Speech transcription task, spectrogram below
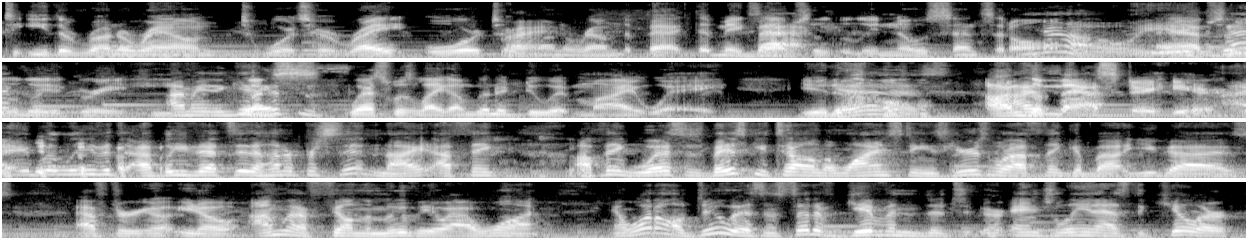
to either run around towards her right or to Right. run around the back? That makes Back. absolutely no sense at all. No, I absolutely exactly. agree. He, I mean, again, Wes, this is- Wes was like, I'm going to do it my way. You know, Yes. I'm I- the master here. I believe it. I believe that's it 100% night. I think I think Wes is basically telling the Weinsteins, here's what I think about you guys after you know, I'm going to film the movie the way I want. And what I'll do is instead of giving the Angelina as the killer,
